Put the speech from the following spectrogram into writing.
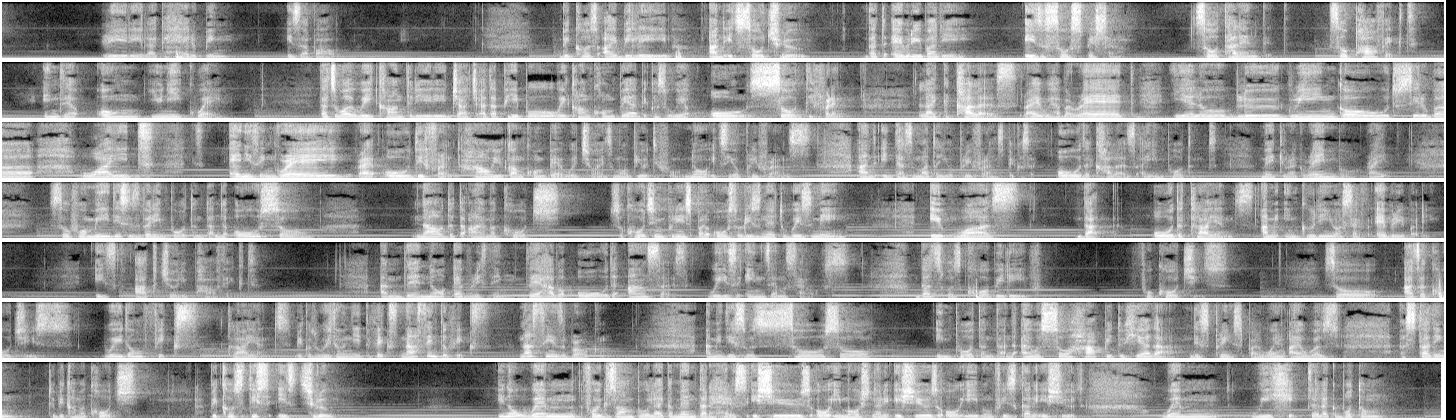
really like helping is about. Because I believe, and it's so true, that everybody is so special, so talented, so perfect in their own unique way. That's why we can't really judge other people. We can't compare because we are all so different. Like colors, right? We have a red, yellow, blue, green, gold, silver, white, anything gray, right? All different. How you can compare which one is more beautiful? No, it's your preference. And it doesn't matter your preference because all the colors are important. Make it like rainbow, right? So for me, this is very important. And also, now that I'm a coach, so coaching principle also resonate with me. It was that all the clients, I mean, including yourself, everybody, is actually perfect. And they know everything. They have all the answers within themselves. That was core belief for coaches. So as a coaches, we don't fix clients because we don't need to fix nothing to fix. Nothing is broken. I mean, this was so, so important. And I was so happy to hear that, this principle, when I was uh, studying to become a coach, because this is true. You know, when, for example, like mental health issues or emotional issues or even physical issues, when we hit uh, like a bottom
